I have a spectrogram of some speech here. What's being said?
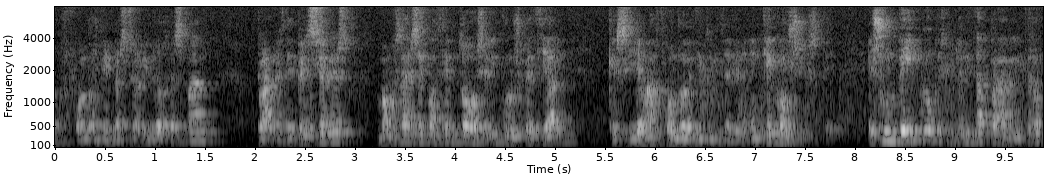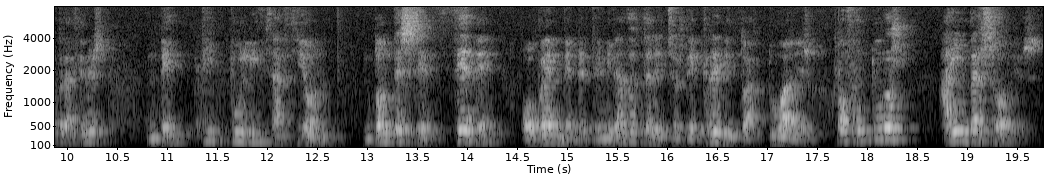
los fondos de inversión libre GESPAN, planes de pensiones. Vamos a ese concepto o ese vehículo especial que se llama fondo de titulización. ¿En qué consiste? Es un vehículo que se utiliza para realizar operaciones de titulización, donde se cede o venden determinados derechos de crédito actuales o futuros a inversores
